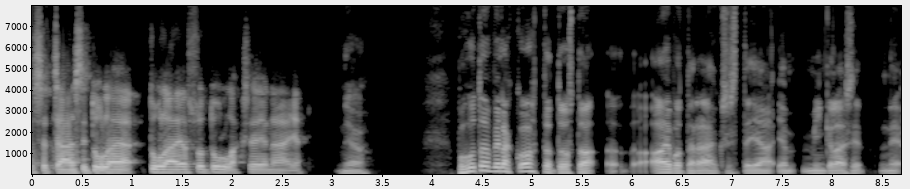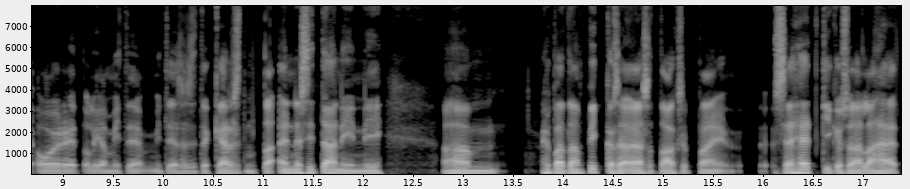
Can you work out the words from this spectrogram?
se chanssi tulee, tulee, jos on tullakseen ja näin. Joo. Puhutaan vielä kohta tuosta aivotärähyksestä ja, ja minkälaiset ne oireet oli ja miten, miten sä sitten kärsit, mutta ennen sitä niin, niin ähm, hypätään pikkasen ajassa taaksepäin. Se hetki, kun sä lähet,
